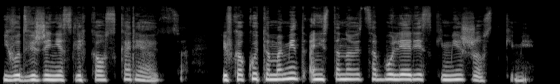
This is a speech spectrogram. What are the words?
Его движения слегка ускоряются, и в какой-то момент они становятся более резкими и жесткими.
